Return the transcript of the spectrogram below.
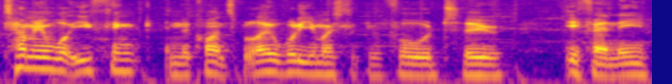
tell me what you think in the comments below. What are you most looking forward to, if any?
